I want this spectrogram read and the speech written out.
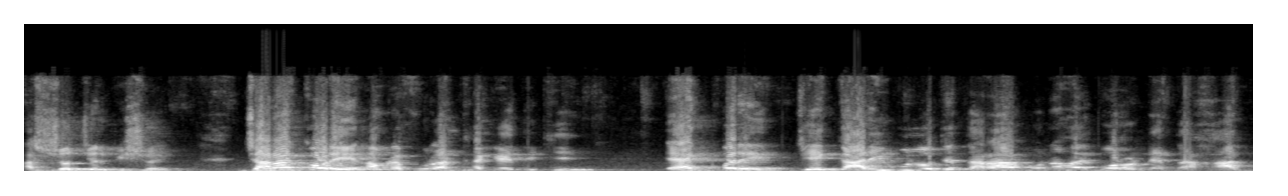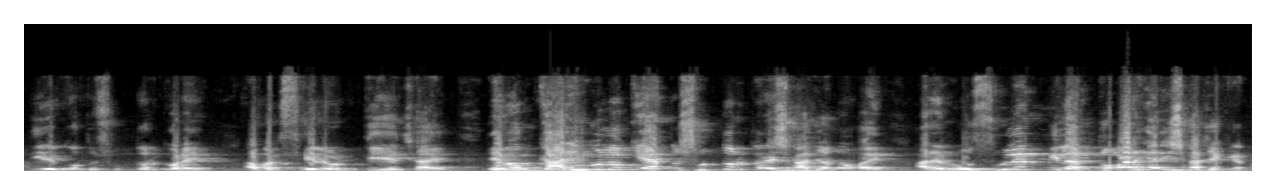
আশ্চর্যের বিষয়। যারা করে, আমরা পুরান ঢাকায় দেখি একবারে যে গাড়িগুলোতে তারা মনে হয় বড় নেতা, হাত দিয়ে কত সুন্দর করে আবার সেলুট দিয়ে যায় এবং গাড়িগুলোকে এত সুন্দর করে সাজানো হয়। আরে রসুলের মিলা তোমার গাড়ি সাজে কেন?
